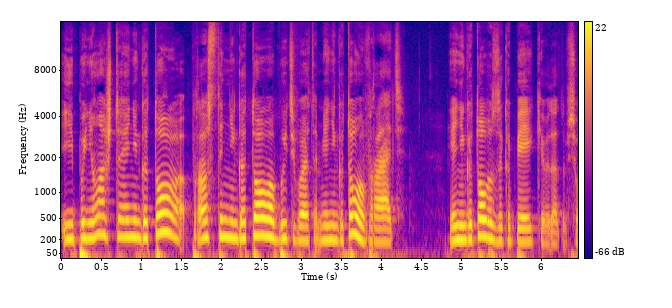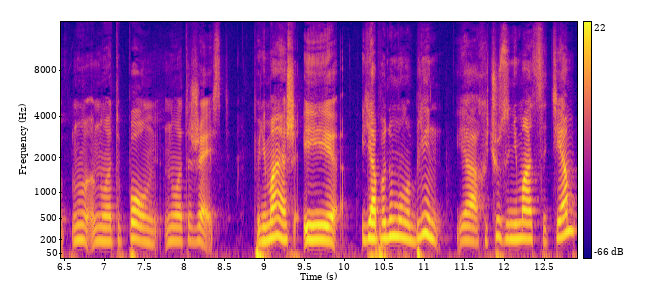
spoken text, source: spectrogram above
и поняла, что я не готова, просто не готова быть в этом, я не готова врать, я не готова за копейки вот это все, ну, ну это полный, ну это жесть, понимаешь? И я подумала, блин, я хочу заниматься тем,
